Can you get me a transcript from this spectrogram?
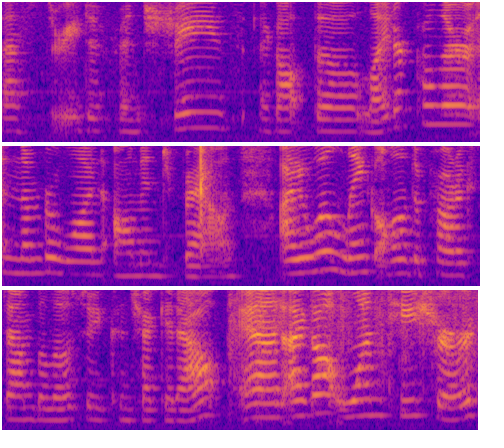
That's three different shades. I got the lighter color and number one almond brown. I will link all of the products down below so you can check it out. And I got one t-shirt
